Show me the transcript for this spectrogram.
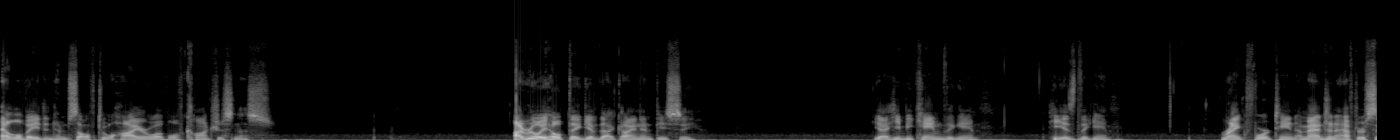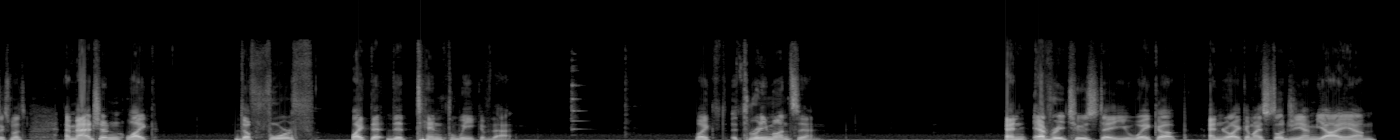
elevated himself to a higher level of consciousness. I really hope they give that guy an NPC. Yeah, he became the game. He is the game. Rank 14. Imagine after six months. Imagine like the fourth Like the the tenth week of that. Like th- three months in. And every Tuesday you wake up and you're like, Am I still GM? Yeah, I am.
